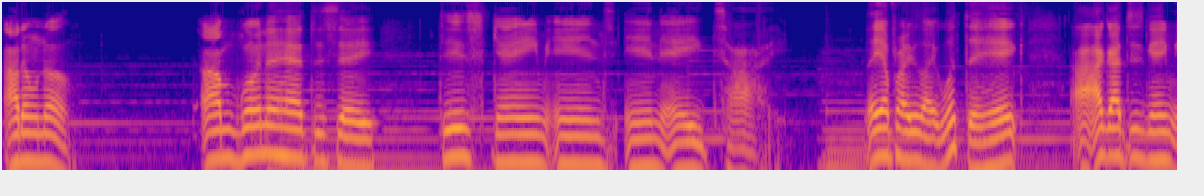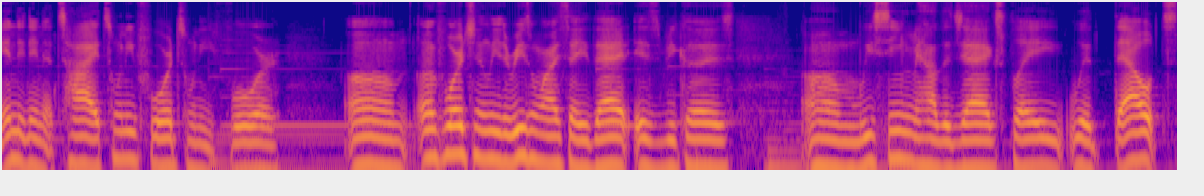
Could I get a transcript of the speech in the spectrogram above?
I don't know. I'm going to have to say this game ends in a tie. They are probably like, what the heck? I, I got this game ended in a tie, 24-24. Um, unfortunately, the reason why I say that is because um, we seen how the Jags play without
